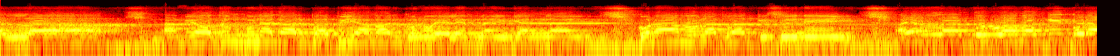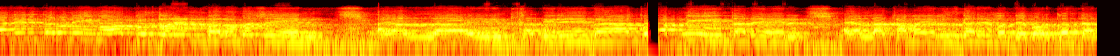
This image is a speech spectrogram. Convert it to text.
আল্লাহ, আমি অধম গুণাগার পাপি, আমার কোনো এলেম নাই, জ্ঞান নাই, কোনো আমল কিছুই নেই। আল্লাহ, তবু আমাকে কোরআনের মহব্বত করেন, ভালোবাসেন। আপনি তাদের, আয় কামাই রোজগারের মধ্যে বরকত দান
